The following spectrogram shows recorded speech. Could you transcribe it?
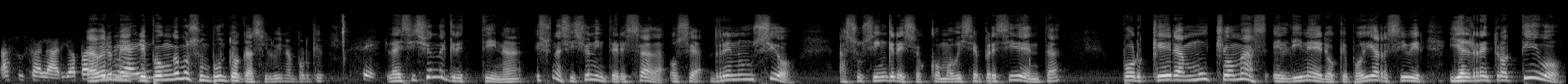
a su salario. A, ver, le pongamos un punto acá, Silvina, porque la decisión de Cristina es una decisión interesada, o sea, renunció a sus ingresos como vicepresidenta porque era mucho más el dinero que podía recibir y el retroactivo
